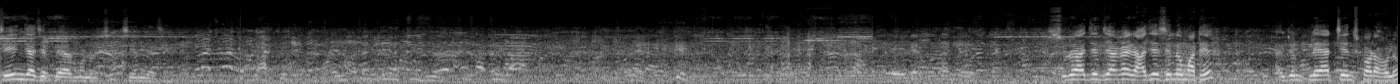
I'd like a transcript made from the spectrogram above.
চেঞ্জ আছে প্লেয়ার মনে হচ্ছে চেঞ্জ আছে। সুরাজের জায়গায় রাজেশ এলো মাঠে। একজন প্লেয়ার চেঞ্জ করা হলো।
